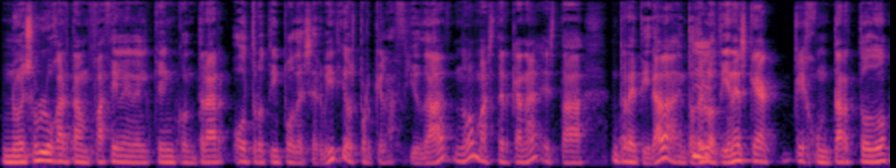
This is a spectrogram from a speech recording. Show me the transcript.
no es un lugar tan fácil en el que encontrar otro tipo de servicios, porque la ciudad ¿no? más cercana está retirada. Entonces lo mm. tienes que, juntar todo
